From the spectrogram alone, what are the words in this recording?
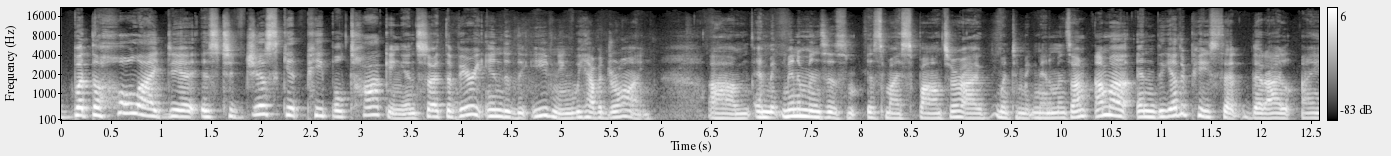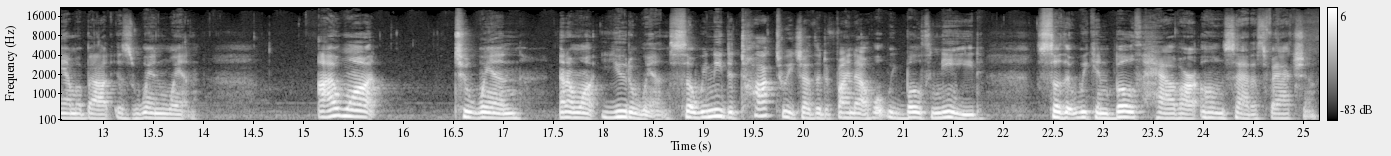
but the whole idea is to just get people talking. And so at the very end of the evening, we have a drawing. Um, and McMenamins is is my sponsor. I went to McMenamins. I'm I'm a and the other piece that that I I am about is win win. I want to win and I want you to win. So we need to talk to each other to find out what we both need so that we can both have our own satisfaction.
